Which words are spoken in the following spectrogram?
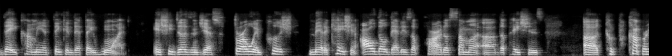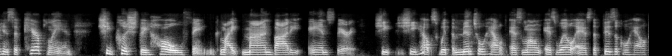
they come in thinking that they want. And she doesn't just throw and push medication, although that is a part of some of uh, the patient's uh, comprehensive care plan she pushed the whole thing, like mind, body, and spirit. She she helps with the mental health as long as well as the physical health.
